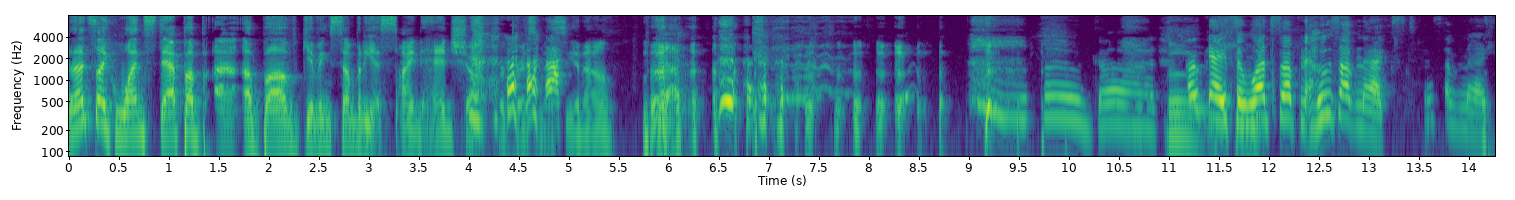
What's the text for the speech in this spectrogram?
That's like one step ab- uh, above giving somebody a signed headshot for Christmas, you know? Yeah. oh God. Okay, so what's up? Ne- who's up next? Who's up next?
